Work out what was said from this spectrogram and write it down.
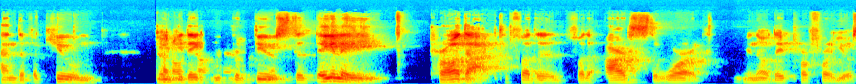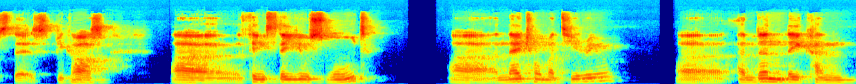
kind of a kiln. Maybe they can produce the daily product for the for the artist work you know, they prefer use this because uh, things they use wood, uh, natural material, uh, and then they can,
